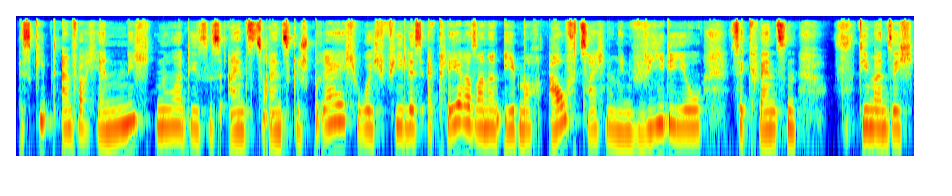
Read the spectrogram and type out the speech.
es gibt einfach ja nicht nur dieses eins zu eins Gespräch, wo ich vieles erkläre, sondern eben auch Aufzeichnungen, Videosequenzen, die man sich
